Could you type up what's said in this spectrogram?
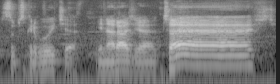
subskrybujcie i na razie. Cześć!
